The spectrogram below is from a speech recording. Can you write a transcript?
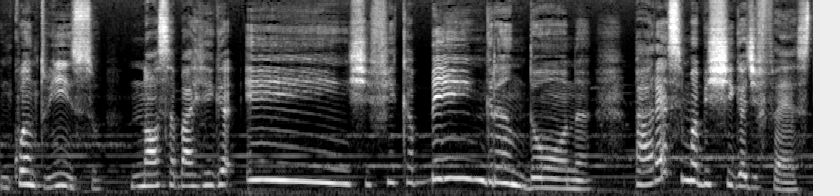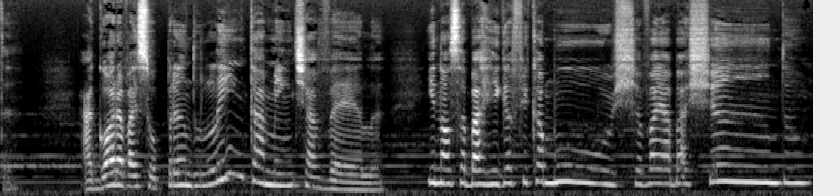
Enquanto isso, nossa barriga enche, fica bem grandona, parece uma bexiga de festa. Agora vai soprando lentamente a vela e nossa barriga fica murcha, vai abaixando.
